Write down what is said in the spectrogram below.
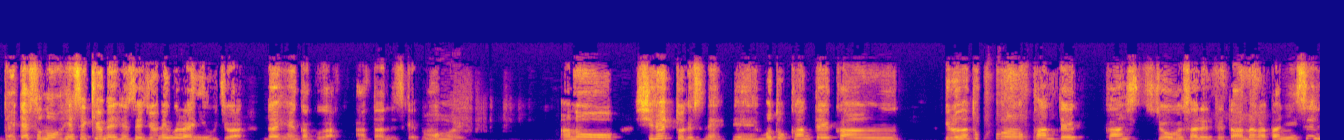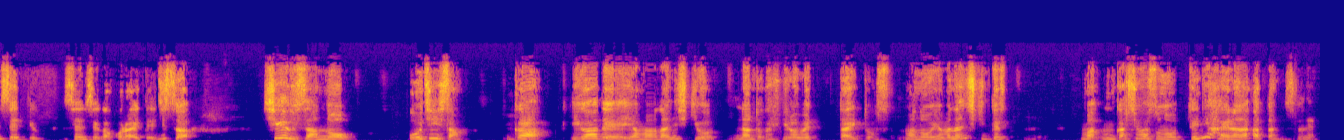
大体その平成9年、平成10年ぐらいにうちは大変革があったんですけれども、はい、あの、しれっとですね、えー、元官邸官、いろんなところの官邸官室長をされてた長谷先生っていう先生が来られて、実は、重藤さんのおじいさんが、伊賀で山田錦をなんとか広めたいと。あの、山田錦って、まあ、昔はその手に入らなかったんですよね。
